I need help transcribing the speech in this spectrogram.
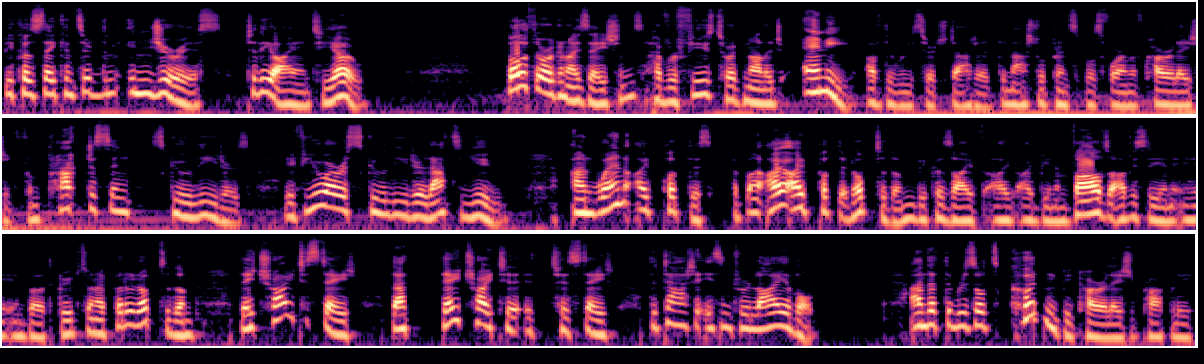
because they considered them injurious to the INTO. Both organisations have refused to acknowledge any of the research data the National Principals Forum have correlated from practicing school leaders. If you are a school leader, that's you. And when I've put this, I, have put it up to them because I've, I've, I've been involved, obviously, in, in, in both groups. When I've put it up to them, they try to state that they try to, to state the data isn't reliable and that the results couldn't be correlated properly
